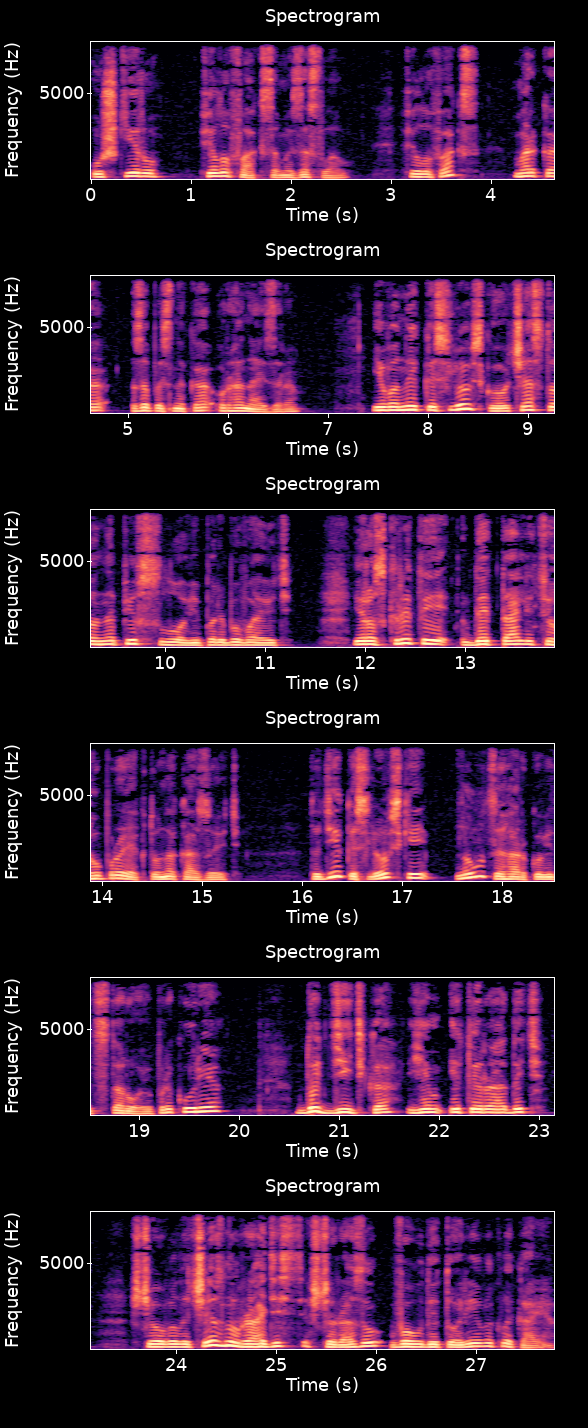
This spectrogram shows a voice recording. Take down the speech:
у шкіру філофаксами заслав. Філофакс марка записника органайзера. І вони Кисльовського часто на півслові перебувають і розкрити деталі цього проєкту наказують. Тоді Кисльовський нову цигарку від старою прикурює, до дідька їм іти радить, що величезну радість щоразу в аудиторії викликає.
